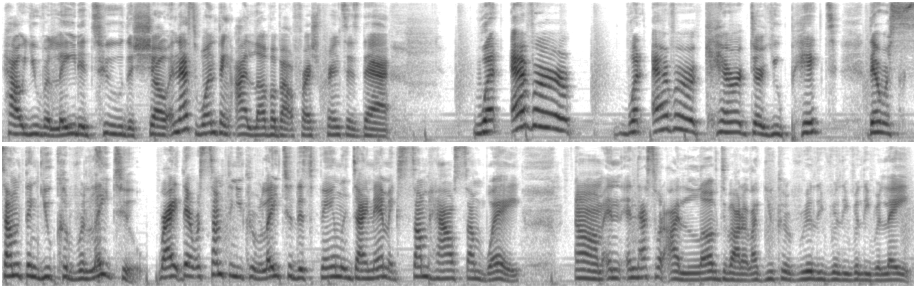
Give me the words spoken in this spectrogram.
how you related to the show. And that's one thing I love about Fresh Prince is that whatever whatever character you picked, there was something you could relate to, right? There was something you could relate to this family dynamic somehow, some way. Um, and, and that's what I loved about it. Like you could really, really, really relate.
